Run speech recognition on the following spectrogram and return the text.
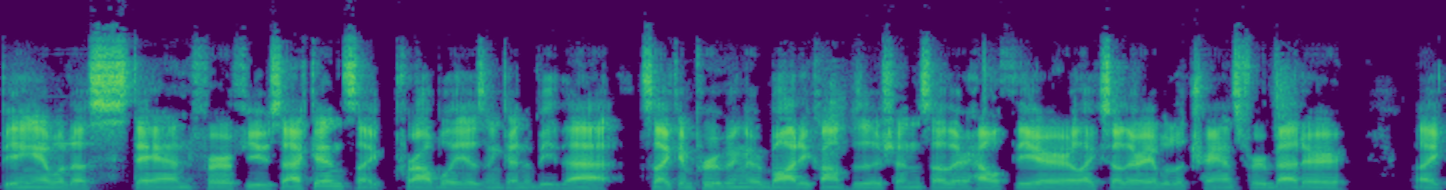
being able to stand for a few seconds, like probably isn't going to be that. It's like improving their body composition so they're healthier, like so they're able to transfer better. like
